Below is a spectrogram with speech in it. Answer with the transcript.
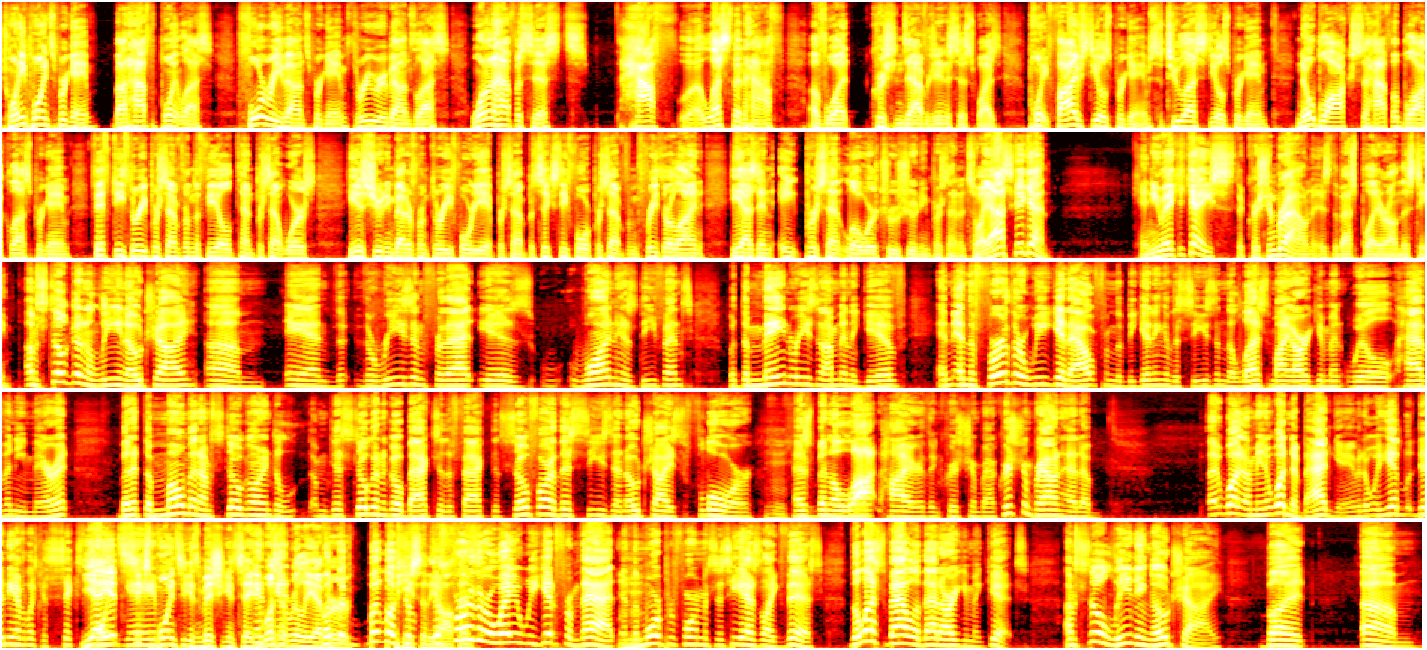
20 points per game, about half a point less, four rebounds per game, three rebounds less, one and a half assists, half uh, less than half of what Christian's averaging assist wise, 0.5 steals per game, so two less steals per game, no blocks, so half a block less per game, 53% from the field, 10% worse. He is shooting better from three, 48%, but 64% from free throw line. He has an 8% lower true shooting percentage. So I ask again, can you make a case that Christian Brown is the best player on this team? I'm still going to lean Ochai. Um, and the, the reason for that is one, his defense, but the main reason I'm going to give, and, and the further we get out from the beginning of the season, the less my argument will have any merit. But at the moment, I'm still going to I'm just still going to go back to the fact that so far this season, Ochai's floor has been a lot higher than Christian Brown. Christian Brown had a it was, I mean, it wasn't a bad game. It, he had didn't he have like a six? Yeah, he had six game? points against Michigan State. he wasn't and- really ever But, the, but look, a piece the, of the, the. Mm-hmm. further away we get from that, and the more performances he has like this, the less valid that argument gets. I'm still leaning Ochai, but um,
